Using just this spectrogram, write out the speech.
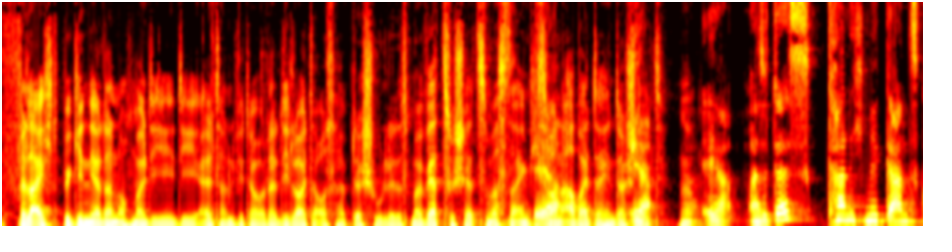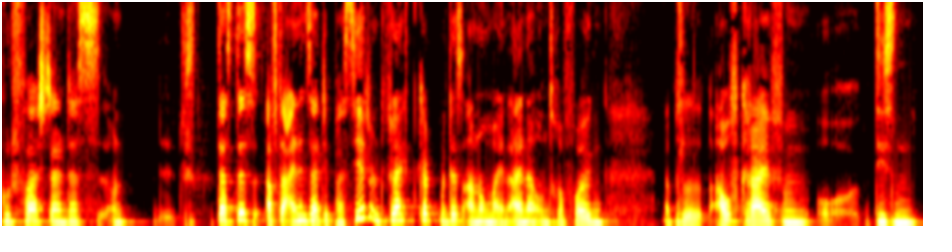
vielleicht beginnen ja dann auch mal die, die Eltern wieder oder die Leute außerhalb der Schule, das mal wertzuschätzen, was da eigentlich so Ja. an Arbeit dahinter steckt. ne? Ja, also das kann ich mir ganz gut vorstellen, dass, und, dass das auf der einen Seite passiert und vielleicht könnte man das auch nochmal in einer unserer Folgen ein bisschen aufgreifen, diesen,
